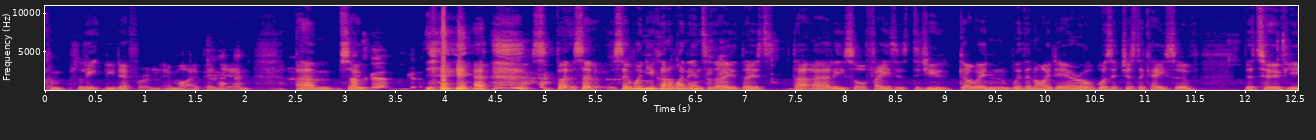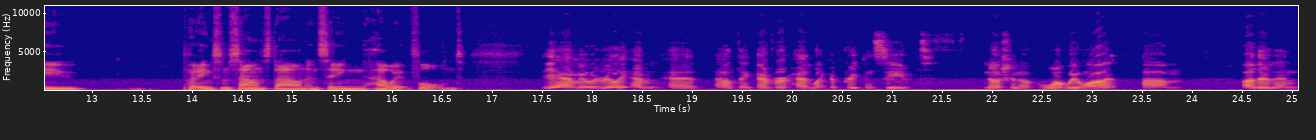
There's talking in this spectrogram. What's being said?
completely different, in my opinion. Um, so That's good. good. yeah, So- but so so when you kind of went into those, those that early sort of phases, did you go in with an idea, or was it just a case of the two of you putting some sounds down and seeing how it formed? Yeah, I mean, we really haven't had, I don't think ever had like a preconceived notion of what we want, um, other than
